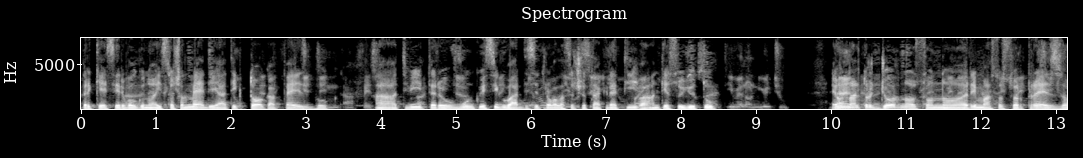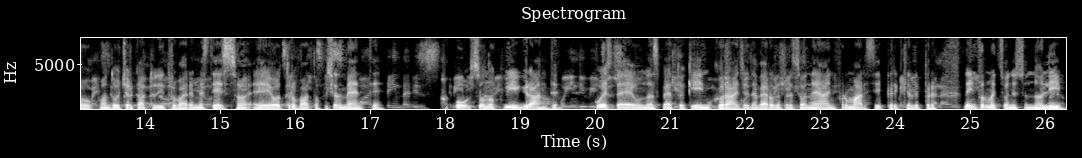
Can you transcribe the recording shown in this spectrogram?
perché si rivolgono ai social media, a TikTok, a Facebook, a Twitter, ovunque si guardi si trova la società creativa, anche su YouTube. E un altro giorno sono rimasto sorpreso quando ho cercato di trovare me stesso e ho trovato ufficialmente. Oh, sono qui, grande. Questo è un aspetto che incoraggia davvero le persone a informarsi perché le, per- le informazioni sono lì.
